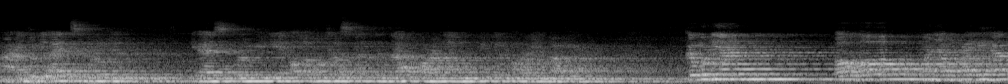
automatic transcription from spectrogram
Nah, itu di ayat sebelumnya. Di ayat sebelum ini Allah menjelaskan tentang orang yang mukmin dan orang yang kafir. Kemudian Allah menyampaikan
